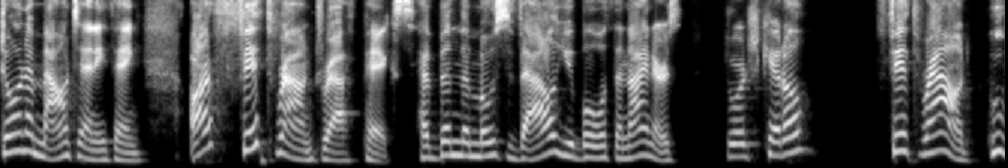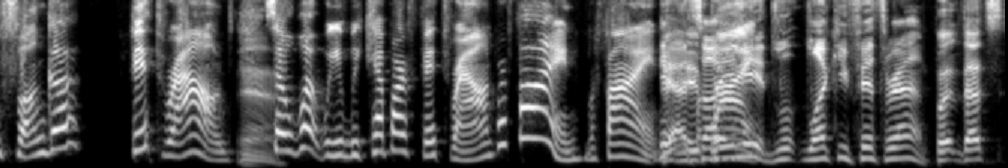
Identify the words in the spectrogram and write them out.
don't amount to anything. Our fifth round draft picks have been the most valuable with the Niners. George Kittle, fifth round. Hufanga, fifth round. Yeah. So what? We we kept our fifth round. We're fine. We're fine. yeah, that's We're all you need. L- lucky fifth round. But that's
